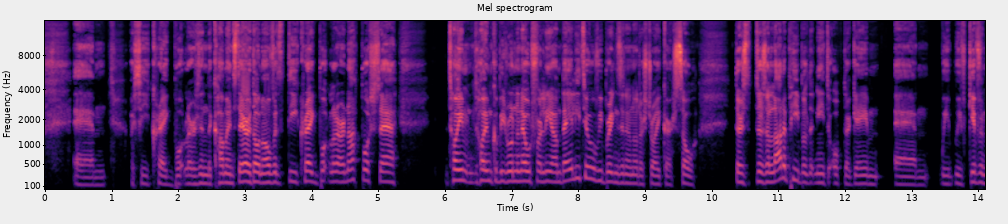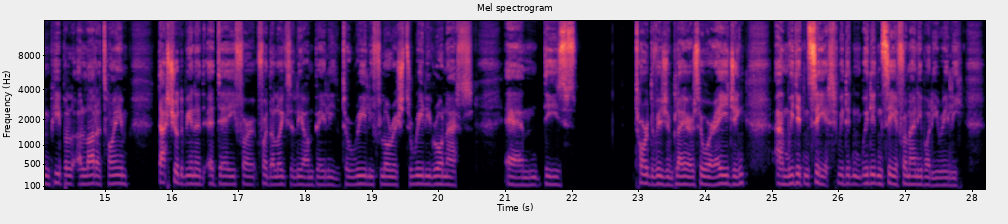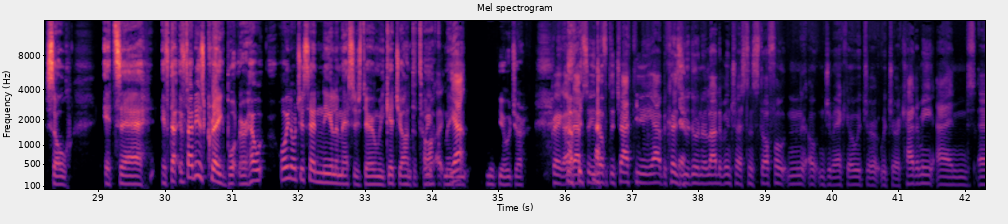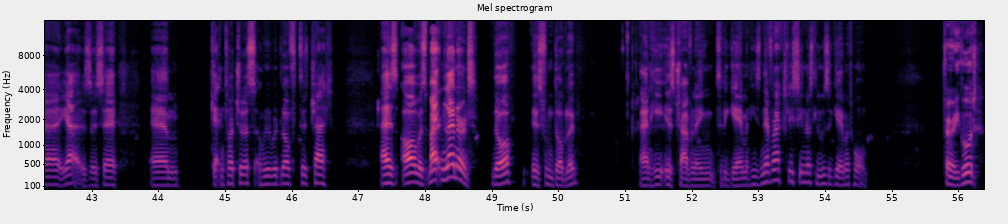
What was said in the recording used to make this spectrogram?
Um, I see Craig Butler's in the comments there. I don't know if it's the Craig Butler or not, but uh, time time could be running out for Leon Bailey too if he brings in another striker. So there's there's a lot of people that need to up their game. Um, we we've given people a lot of time. That should have been a, a day for for the likes of Leon Bailey to really flourish, to really run at um, these third division players who are aging, and we didn't see it. We didn't we didn't see it from anybody really. So it's uh if that if that is Craig Butler, how why don't you send Neil a message there and we get you on to talk uh, maybe yeah. In the future? Craig, I'd absolutely love to chat to you. Yeah, because Yeah. you're doing a lot of interesting stuff out in out in Jamaica with your with your academy, and uh, yeah, as I say, um, get in touch with us, and we would love to chat. As always, Martin Leonard though is from Dublin. and he is traveling to the game, and he's never actually seen us lose a game at home. Very good.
